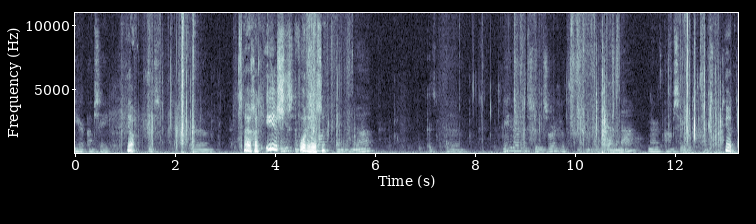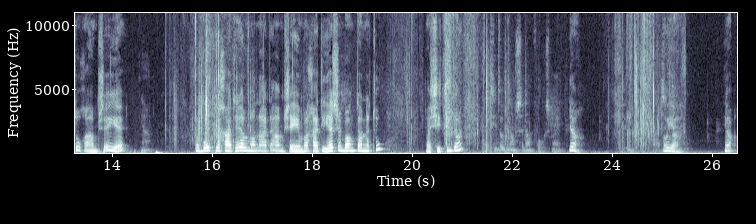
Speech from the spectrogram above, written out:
hier AMC. Ja. Dus, uh, hij gaat eerst, eerst voor de hersenen. En daarna, het, uh, het medewerkers zullen zorgen dat het daarna naar het AMC wordt. Ja, toch AMC, hè? Ja. Maar Bobje gaat helemaal naar het AMC. En waar gaat die hersenbank dan naartoe? Waar zit die dan? Hij zit ook in Amsterdam, volgens mij. Ja. Oh ja. Ja.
